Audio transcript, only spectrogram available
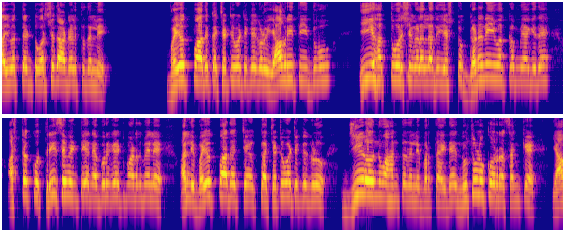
ಐವತ್ತೆಂಟು ವರ್ಷದ ಆಡಳಿತದಲ್ಲಿ ಭಯೋತ್ಪಾದಕ ಚಟುವಟಿಕೆಗಳು ಯಾವ ರೀತಿ ಇದ್ದವು? ಈ ಹತ್ತು ವರ್ಷಗಳಲ್ಲಿ ಅದು ಎಷ್ಟು ಗಣನೀಯವಾಗಿ ಕಮ್ಮಿಯಾಗಿದೆ, ಅಷ್ಟಕ್ಕೂ ತ್ರೀ ಸೆವೆಂಟಿಯನ್ನು ಎಬ್ರಿಗೇಟ್ ಮಾಡಿದ ಮೇಲೆ ಅಲ್ಲಿ ಭಯೋತ್ಪಾದಕ ಚಟುವಟಿಕೆಗಳು ಜೀರೋ ಅನ್ನುವ ಹಂತದಲ್ಲಿ ಬರ್ತಾ ಇದೆ. ನುಸುಳುಕೋರರ ಸಂಖ್ಯೆ ಯಾವ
